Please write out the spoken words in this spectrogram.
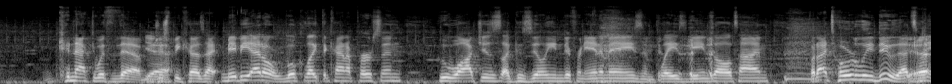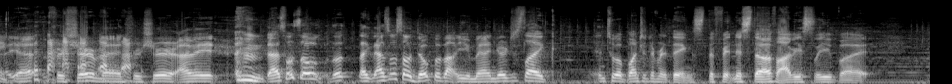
connect with them, Yeah. just because I maybe I don't look like the kind of person who watches a gazillion different animes and plays games all the time, but I totally do. That's yeah, me. yeah, for sure, man, for sure. I mean, that's what's so like that's what's so dope about you, man. You're just like into a bunch of different things, the fitness stuff, obviously, but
